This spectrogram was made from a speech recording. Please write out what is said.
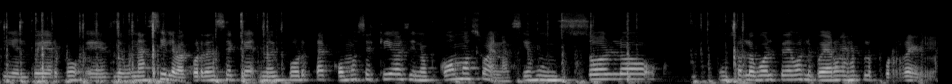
si el verbo es de una sílaba, acuérdense que no importa cómo se escriba, sino cómo suena. Si es un solo, un solo golpe de voz, le voy a dar un ejemplo por regla.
